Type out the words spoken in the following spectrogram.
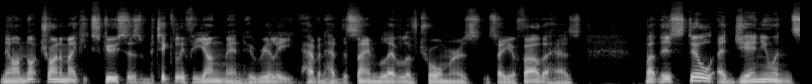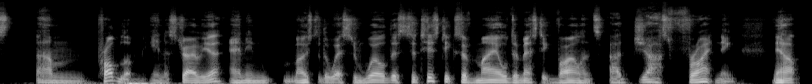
now, I'm not trying to make excuses, particularly for young men who really haven't had the same level of trauma as, say, your father has, but there's still a genuine um, problem in Australia and in most of the Western world. The statistics of male domestic violence are just frightening. Now,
